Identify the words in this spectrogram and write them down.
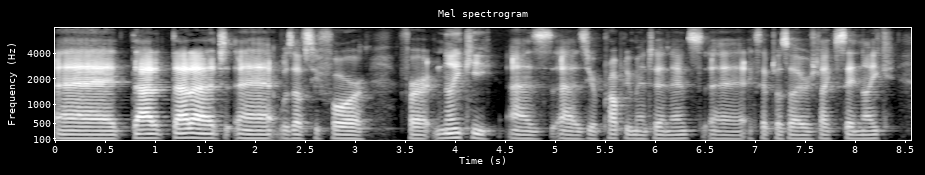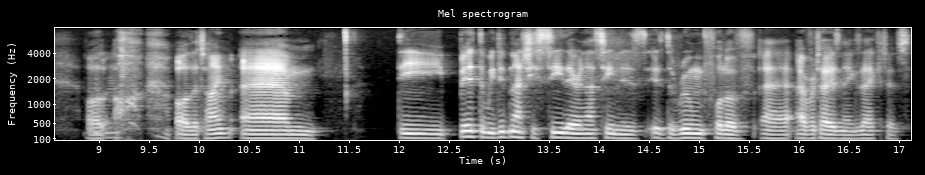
Uh, that that ad uh, was obviously for for Nike as as you're properly meant to announce, uh, except us Irish like to say Nike all all the time. Um, the bit that we didn't actually see there in that scene is is the room full of uh, advertising executives.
